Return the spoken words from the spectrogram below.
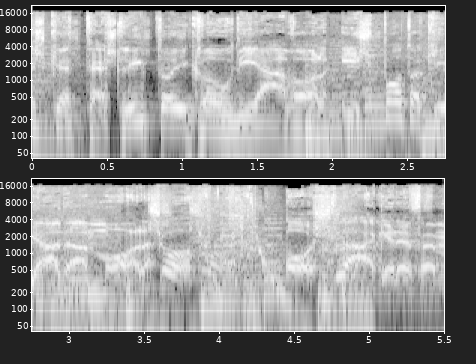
Édes Kettes Liptai Klaudiával és Pataki Ádámmal. Csak a Sláger fm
